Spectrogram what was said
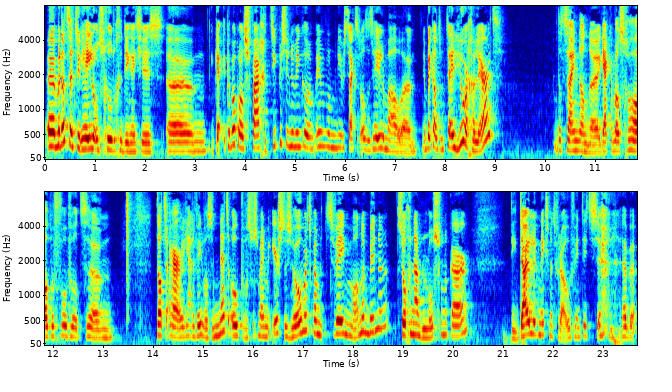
Uh, maar dat zijn natuurlijk hele onschuldige dingetjes. Uh, ik, ik, heb ook wel eens vage types in de winkel. Op een of andere manier ik het altijd helemaal... Uh, dan ben ik altijd meteen heel erg alert. Dat zijn dan... Uh, ja, ik heb wel eens gehad bijvoorbeeld... Um, dat er... Ja, dat weet ik was net open. was volgens mij mijn eerste zomer. Toen kwamen twee mannen binnen. Zogenaamd los van elkaar die duidelijk niks met vrouwen vintage hebben.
